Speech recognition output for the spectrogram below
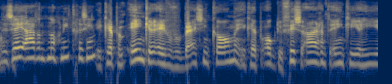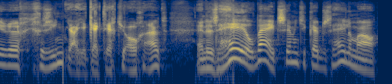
De zeearend nog niet gezien? Ik heb hem één keer even voorbij zien komen. Ik heb ook de visarend één keer hier eh, gezien. Ja, je kijkt echt je ogen uit. En dat is heel wijd, hè, want je kijkt dus helemaal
